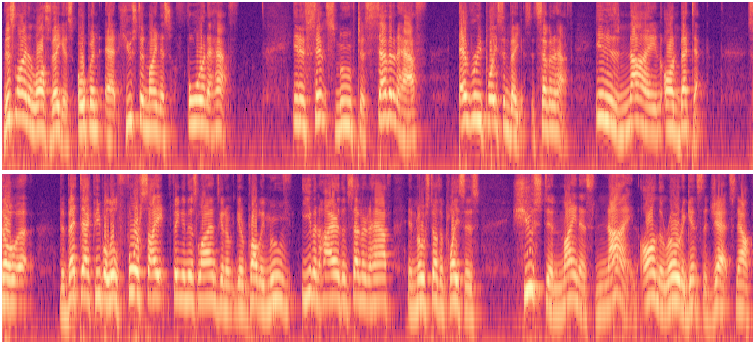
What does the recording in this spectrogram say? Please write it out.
This line in Las Vegas opened at Houston minus four and a half. It has since moved to seven and a half every place in Vegas. It's seven and a half. It is nine on BetDAQ. So uh, the BetDAQ people, a little foresight, thing in this line is going to probably move even higher than seven and a half in most other places. Houston minus nine on the road against the Jets. Now,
